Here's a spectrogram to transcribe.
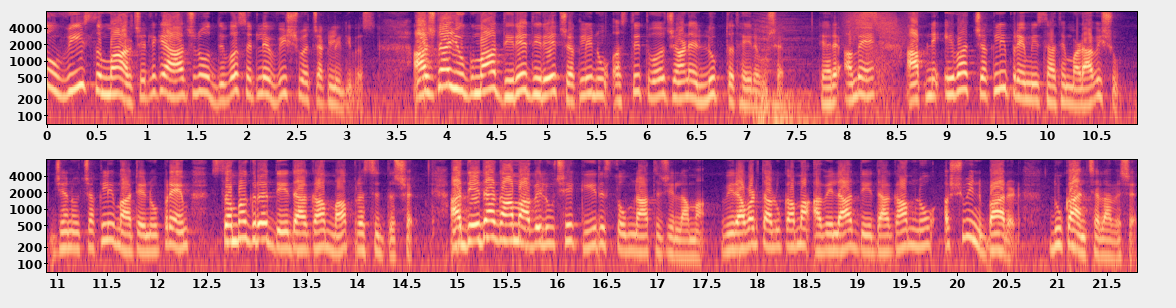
તો વીસ માર્ચ એટલે કે આજનો દિવસ એટલે વિશ્વ ચકલી દિવસ. આજના યુગમાં ધીરે ધીરે ચકલીનું અસ્તિત્વ જાણે લુપ્ત થઈ રહ્યું છે. ત્યારે અમે આપને એવા ચકલી પ્રેમી સાથે મળાવીશું, જેનો ચકલી માટેનો પ્રેમ સમગ્ર દેદા ગામમાં પ્રસિદ્ધ છે. આ દેદા ગામ આવેલું છે ગીર સોમનાથ જિલ્લામાં. વેરાવળ તાલુકામાં આવેલા દેદા ગામનો અશ્વિન બારડ દુકાન ચલાવે છે.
